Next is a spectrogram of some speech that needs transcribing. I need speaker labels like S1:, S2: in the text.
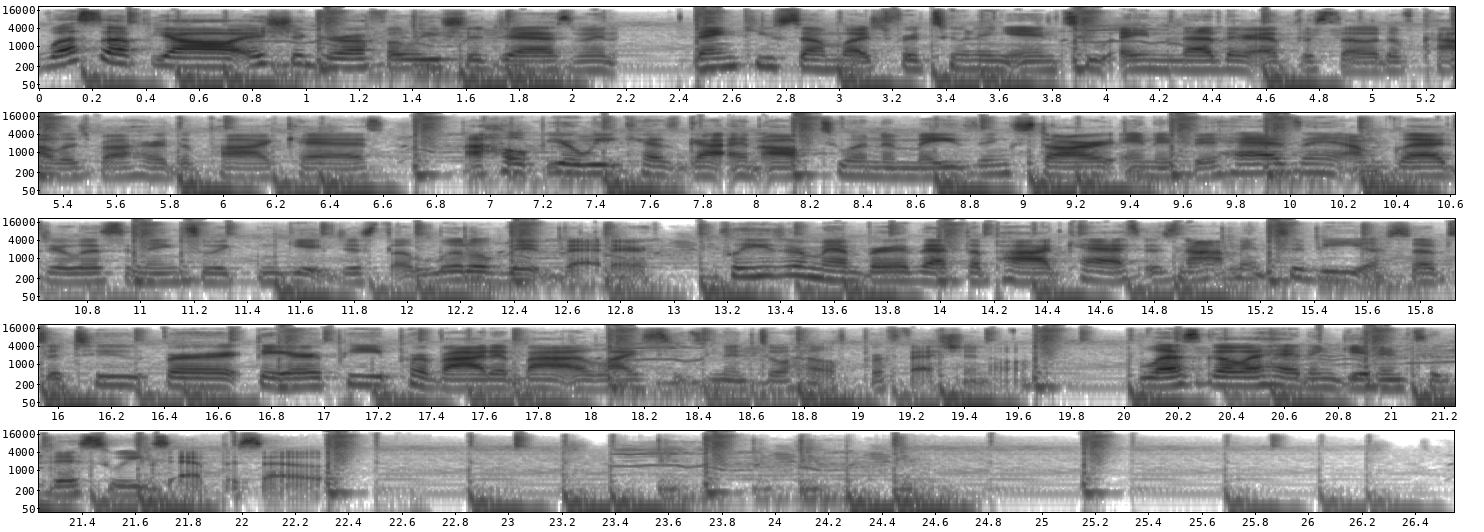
S1: What's up, y'all? It's your girl, Felicia Jasmine. Thank you so much for tuning in to another episode of College by Her, the podcast. I hope your week has gotten off to an amazing start, and if it hasn't, I'm glad you're listening so it can get just a little bit better. Please remember that the podcast is not meant to be a substitute for therapy provided by a licensed mental health professional. Let's go ahead and get into this week's episode.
